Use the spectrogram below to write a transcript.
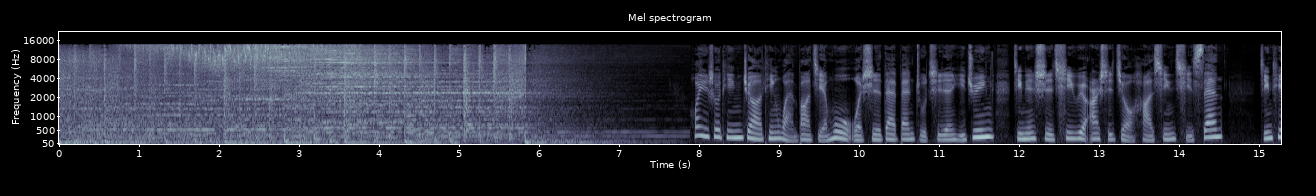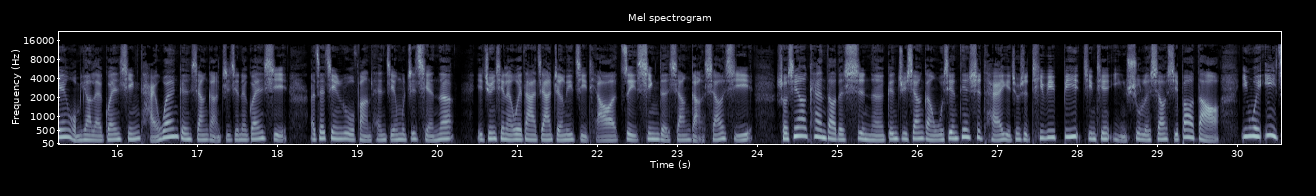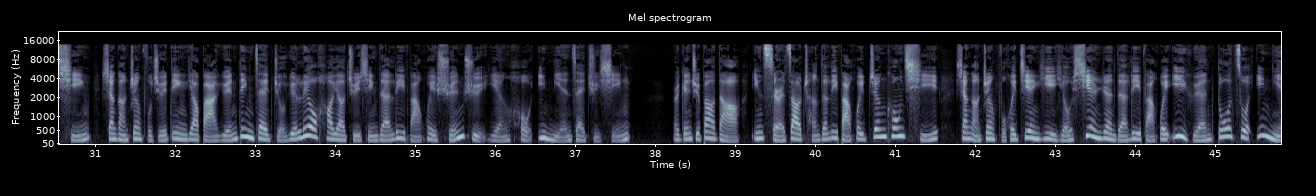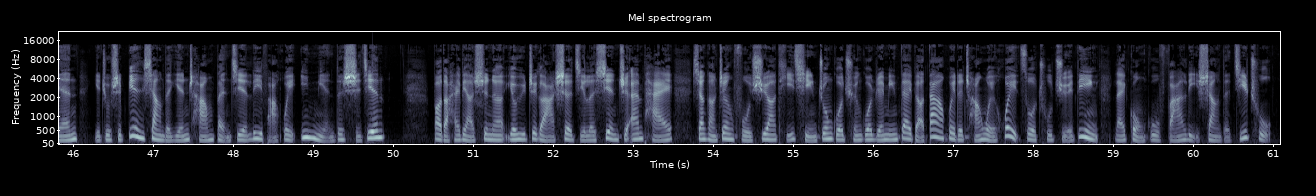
收听就要听晚报节目，我是代班主持人怡君。今天是七月二十九号，星期三。今天我们要来关心台湾跟香港之间的关系。而在进入访谈节目之前呢，怡君先来为大家整理几条最新的香港消息。首先要看到的是呢，根据香港无线电视台，也就是 TVB，今天引述了消息报道，因为疫情，香港政府决定要把原定在九月六号要举行的立法会选举延后一年再举行。而根据报道，因此而造成的立法会真空期，香港政府会建议由现任的立法会议员多做一年，也就是变相的延长本届立法会一年的时间。报道还表示呢，由于这个啊涉及了限制安排，香港政府需要提请中国全国人民代表大会的常委会做出决定，来巩固法理上的基础。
